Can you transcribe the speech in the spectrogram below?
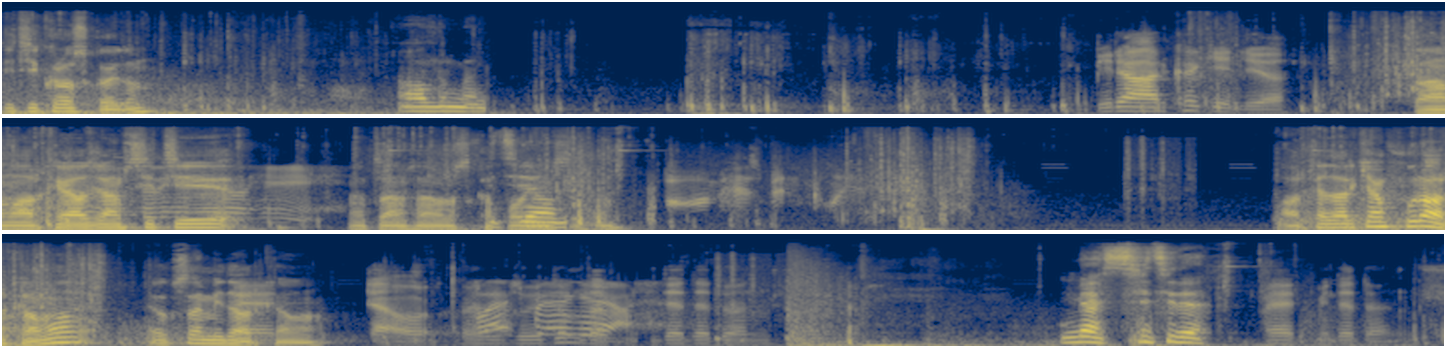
City cross koydum. Aldım ben. Biri arka geliyor. Tamam arkaya alacağım City. Ha, tamam tamam orası kapalıymış aldım. zaten. Arka derken full arka mı yoksa mid Evet. arka mı? Ya o, öyle duydum da mide de dönmüş. Ya City'de. Evet mide dönmüş.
